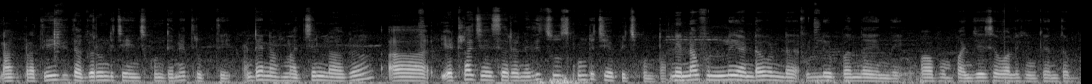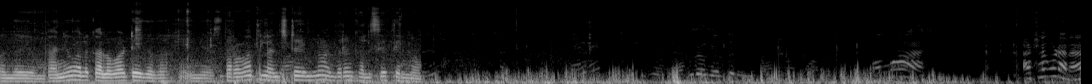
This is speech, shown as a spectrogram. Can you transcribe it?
నాకు ప్రతిదీ దగ్గరుండి చేయించుకుంటేనే తృప్తి. అంటే నాకు నచ్చినలాగా ఆ, ఎట్లా చేశారనేది చూసుకుంటూ చేపించుకుంటా. నిన్న ఫుల్ ఎండ ఉండే ఫుల్ ఇబ్బంది అయింది. పాపం పని చేసే వాళ్ళకి ఇంకెంత ఇబ్బంది అయ్యేమో. కానీ వాళ్ళకి అలవాటే కదా ఏం చేస్తారు తర్వాత లంచ్ టైంలో అందరం కలిసే తిన్నాం అమ్మా అట్లా కూడానా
